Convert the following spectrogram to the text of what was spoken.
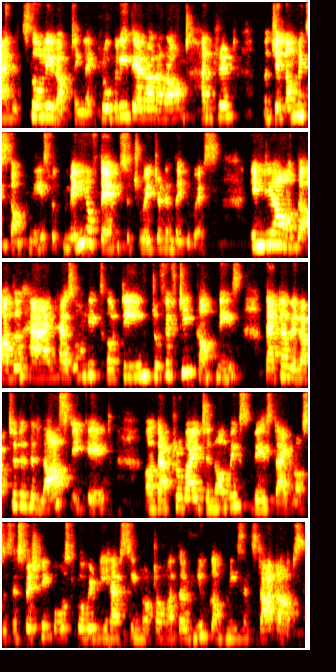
and it's slowly erupting. Like globally, there are around 100 genomics companies, with many of them situated in the US. India, on the other hand, has only 13 to 15 companies that have erupted in the last decade uh, that provide genomics based diagnosis. Especially post COVID, we have seen a lot of other new companies and startups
